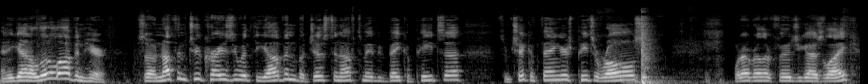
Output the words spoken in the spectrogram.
And you got a little oven here. So nothing too crazy with the oven, but just enough to maybe bake a pizza, some chicken fingers, pizza rolls, whatever other foods you guys like.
